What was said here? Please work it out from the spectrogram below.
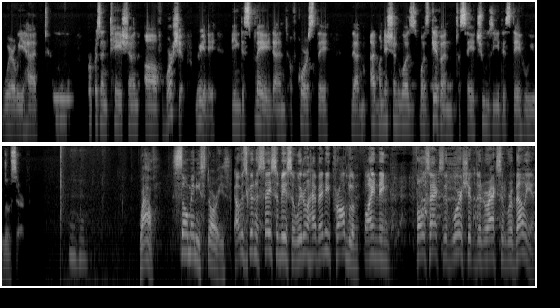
where we had two representation of worship really being displayed, and of course the the admonition was was given to say, "Choose ye this day who you will serve." Wow. So many stories. I was going to say, Samisa, we don't have any problem finding false acts of worship that are acts of rebellion.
